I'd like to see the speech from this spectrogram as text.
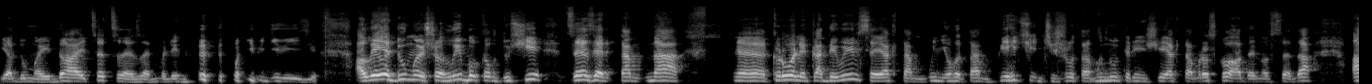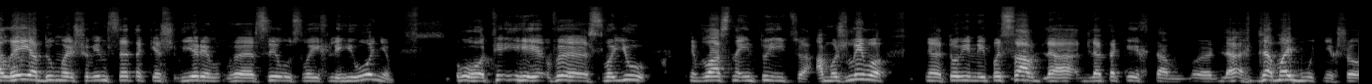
Я думаю, да, і це Цезар, блін, твою дивізію. Але я думаю, що глибоко в душі Цезар там на кролика дивився, як там у нього там печень чи що там внутрішнє, як там розкладено все. Да? Але я думаю, що він все-таки ж вірив в е, силу своїх легіонів от, і в свою власне інтуїцію. А можливо, е, то він і писав для, для таких там е, для, для майбутніх, що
